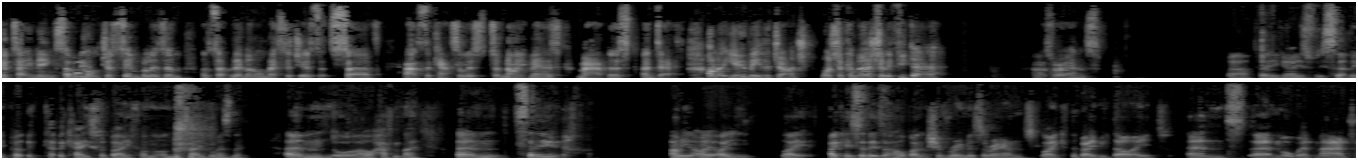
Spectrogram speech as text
containing subconscious symbolism and subliminal messages that serve as the catalyst to nightmares, madness, and death. I'll let you be the judge. Watch the commercial if you dare. And that's where it ends. Well, there you go. He's, he's certainly put the, the case for both on, on the table, hasn't he? Um, or, or haven't they? Um, so, I mean, I, I like okay. So there's a whole bunch of rumours around like the baby died and um, or went mad.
